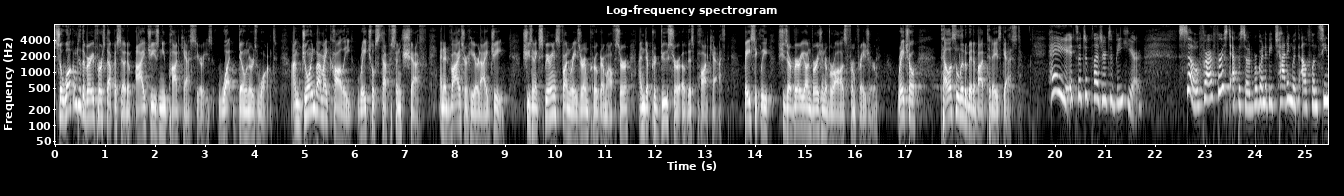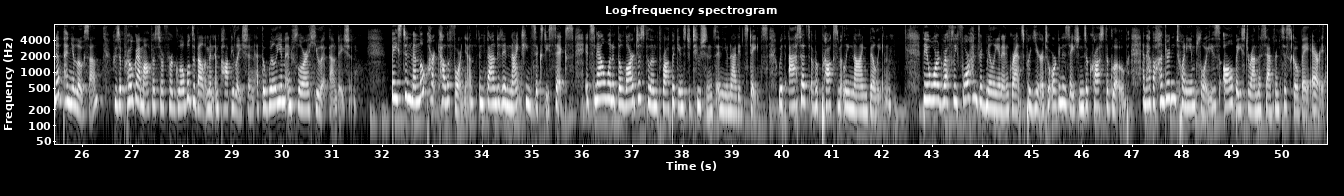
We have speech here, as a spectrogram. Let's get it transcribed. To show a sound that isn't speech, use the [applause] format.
So, welcome to the very first episode of IG's new podcast series, What Donors Want. I'm joined by my colleague, Rachel Stephenson Chef, an advisor here at IG. She's an experienced fundraiser and program officer and the producer of this podcast. Basically, she's our very own version of Roz from Frasier. Rachel, tell us a little bit about today's guest. Hey, it's such a pleasure to be here. So, for our first episode, we're going to be chatting with Alfonsina Peñalosa, who's a program officer for global development and population at the William and Flora Hewlett Foundation. Based in Menlo Park, California, and founded in 1966, it's now one of the largest philanthropic institutions in the United States, with assets of approximately 9 billion. They award roughly 400 million in grants per year to organizations across the globe and have 120 employees, all based around the San Francisco Bay Area.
